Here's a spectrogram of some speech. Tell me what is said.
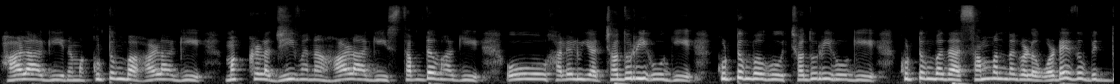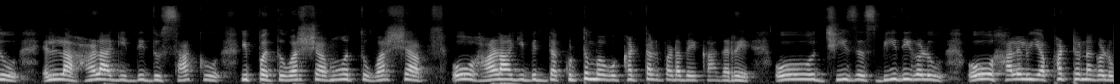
ಹಾಳಾಗಿ, ನಮ್ಮ ಕುಟುಂಬ ಹಾಳಾಗಿ, ಮಕ್ಕಳ ಜೀವನ ಹಾಳಾಗಿ, ಸ್ತಬ್ಧವಾಗಿ, ಓ ಹಲೆಲುಯ್ಯ ಚದುರಿ ಹೋಗಿ, ಕುಟುಂಬವು ಚದುರಿ ಹೋಗಿ, ಕುಟುಂಬದ ಸಂಬಂಧಗಳು ಒಡೆದು ಬಿದ್ದು, ಎಲ್ಲ ಹಾಳಾಗಿ ಇದ್ದಿದ್ದು ಸಾಕು. ಇಪ್ಪತ್ತು ವರ್ಷ, ಮೂವತ್ತು ವರ್ಷ, ಓ ಹಾಳಾಗಿ ಬಿದ್ದ ಕುಟುಂಬವು ಕಟ್ಟಲ್ಪಡಬೇಕಾದರೆ, ಓ ಜೀಸಸ್ ಬೀದಿಗಳು, ಓ ಹಲೆಲುಯ್ಯ ಪಟ್ಟಣಗಳು,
